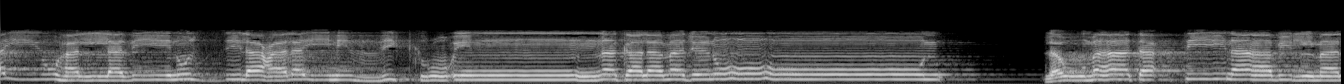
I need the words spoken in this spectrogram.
أيها الذي نزل عليه الذكر إنك لمجنون. لو ما تأتينا بالملائكة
